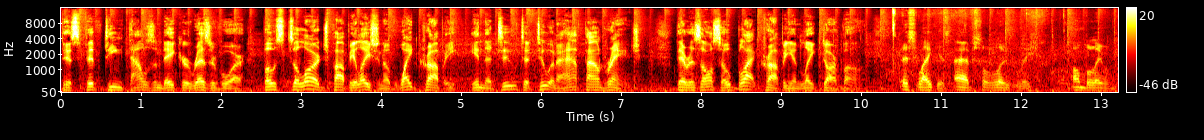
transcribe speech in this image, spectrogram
This 15,000 acre reservoir boasts a large population of white crappie in the two to two and a half pound range. There is also black crappie in Lake D'Arbonne. This lake is absolutely unbelievable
